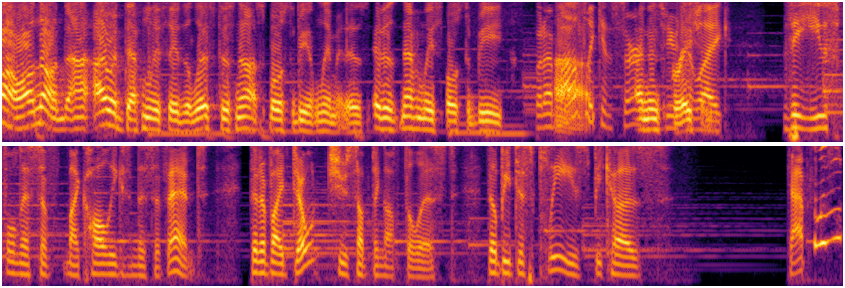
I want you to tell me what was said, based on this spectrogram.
Oh well, no, I would definitely say the list is not supposed to be a limit. It is it is definitely supposed to be But I'm Uh, mildly concerned an due to like the youthfulness of my colleagues in this event that if I don't choose something off the list, they'll be displeased because capitalism?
